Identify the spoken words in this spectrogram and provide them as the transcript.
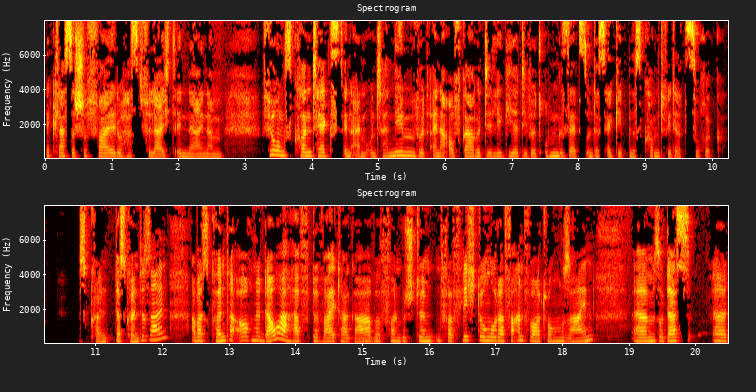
der klassische Fall, du hast vielleicht in einem Führungskontext in einem Unternehmen wird eine Aufgabe delegiert, die wird umgesetzt und das Ergebnis kommt wieder zurück. Das könnte, das könnte sein, aber es könnte auch eine dauerhafte Weitergabe von bestimmten Verpflichtungen oder Verantwortungen sein, ähm, sodass äh,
